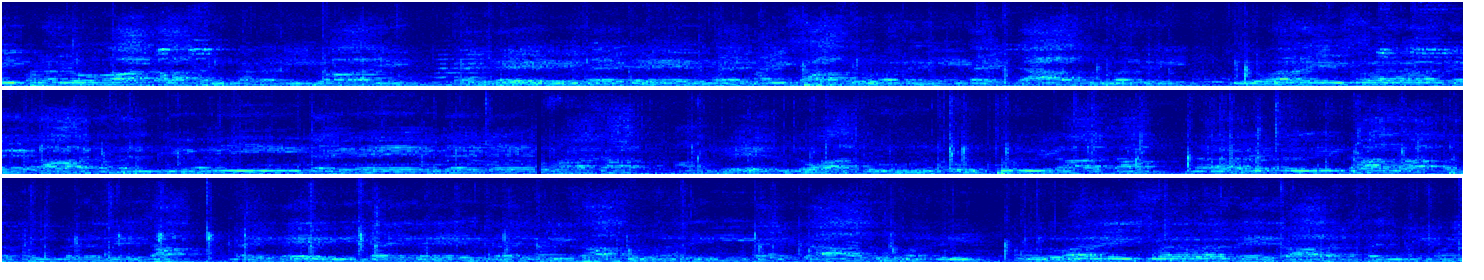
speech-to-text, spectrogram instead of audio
వారి పడలో వాత సంకటని వారి కైదేవి దైదేవి దై మహిషాసురమర్దిని దైత్యాసురమర్దిని గురువరేశ్వర వందే ఆట సంజీవని దైదేవి దైదేవి మాత అంబేతు వాసురు కుంకురు విలాస నరకల్లి ధారా పద పంకట దేశ దైదేవి దైదేవి దై మహిషాసురమర్దిని దైత్యాసురమర్దిని గురువరేశ్వర వందే ఆట సంజీవని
